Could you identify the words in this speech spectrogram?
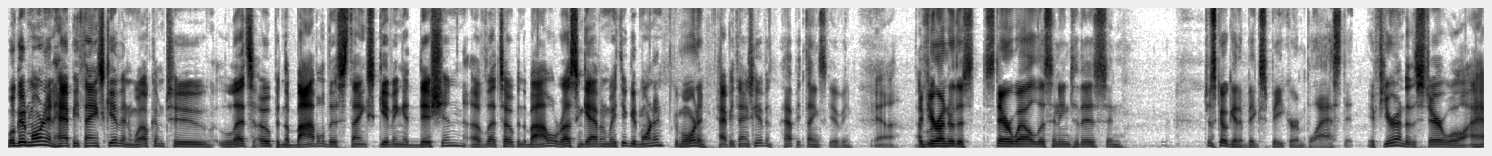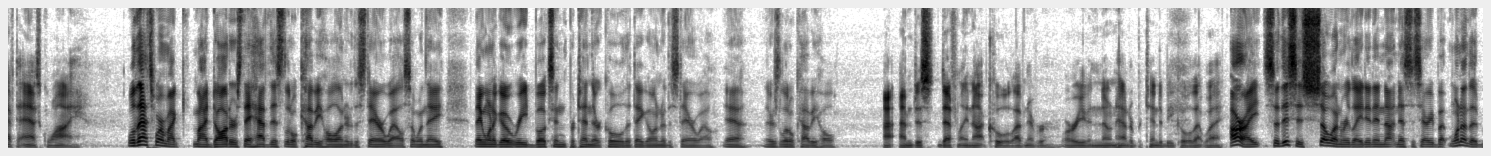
Well, good morning. Happy Thanksgiving. Welcome to Let's Open the Bible, this Thanksgiving edition of Let's Open the Bible. Russ and Gavin with you. Good morning. Good morning. Happy Thanksgiving. Happy Thanksgiving. Yeah. If you're under the stairwell listening to this, and just go get a big speaker and blast it. if you're under the stairwell, I have to ask why. Well, that's where my my daughters they have this little cubby hole under the stairwell. So when they they want to go read books and pretend they're cool, that they go under the stairwell. Yeah, there's a little cubby hole. I, I'm just definitely not cool. I've never or even known how to pretend to be cool that way. All right, so this is so unrelated and not necessary, but one of the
